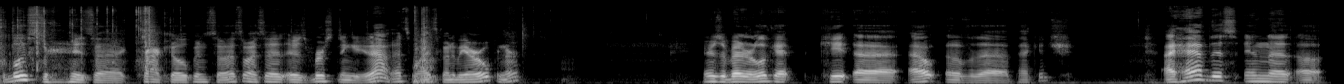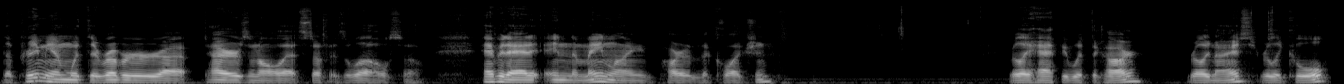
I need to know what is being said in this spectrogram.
The blister is uh, cracked open. So that's why I said it was bursting get out. That's why it's going to be our opener. Here's a better look at KITT uh, out of the package. I have this in the uh, the premium with the rubber uh, tires and all that stuff as well. So happy to add it in the mainline part of the collection. Really happy with the car. Really nice. Really cool.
